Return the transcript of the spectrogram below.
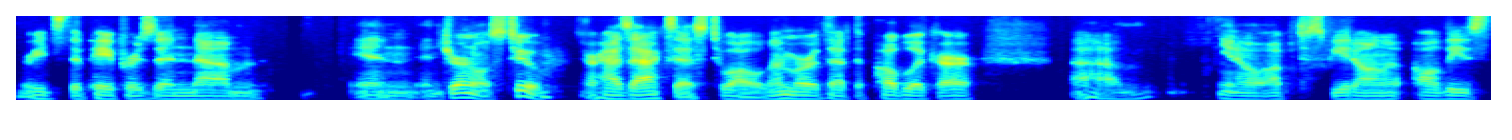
reads the papers in um, in in journals too, or has access to all of them, or that the public are um, you know up to speed on all these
